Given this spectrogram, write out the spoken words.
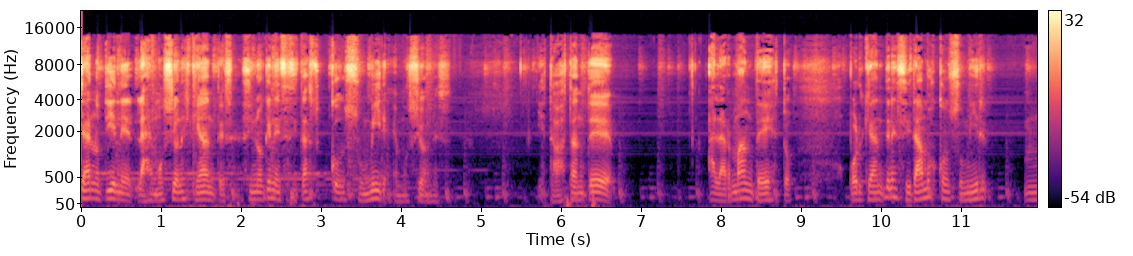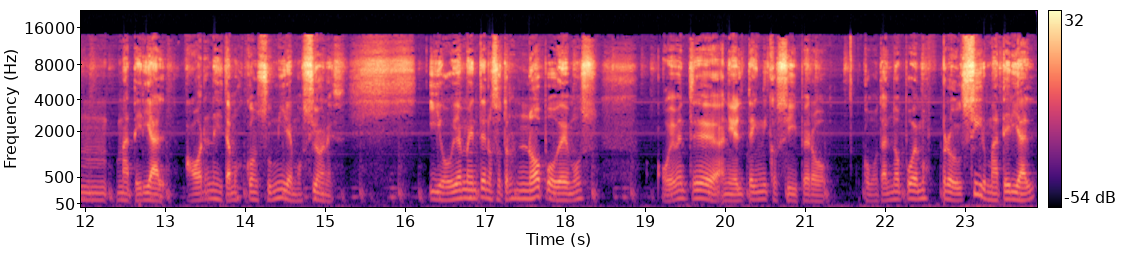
ya no tiene las emociones que antes, sino que necesitas consumir emociones. Y está bastante alarmante esto, porque antes necesitábamos consumir mm, material, ahora necesitamos consumir emociones. Y obviamente nosotros no podemos, obviamente a nivel técnico sí, pero como tal no podemos producir material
